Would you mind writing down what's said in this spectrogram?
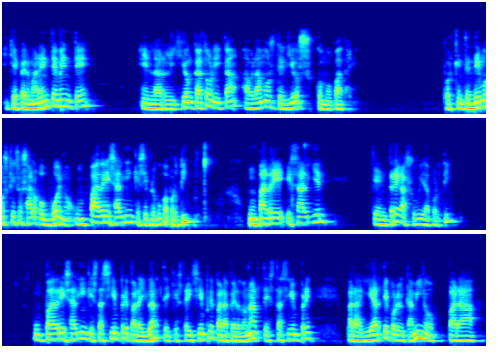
Y que permanentemente en la religión católica hablamos de Dios como Padre, porque entendemos que eso es algo bueno. Un padre es alguien que se preocupa por ti. Un padre es alguien que entrega su vida por ti. Un padre es alguien que está siempre para ayudarte, que está ahí siempre para perdonarte, está siempre para guiarte por el camino, para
